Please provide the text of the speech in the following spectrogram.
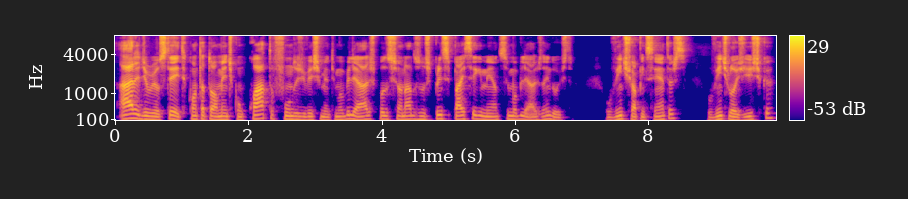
A área de real estate conta atualmente com quatro fundos de investimento imobiliários posicionados nos principais segmentos imobiliários da indústria: o 20 Shopping Centers, o 20 Logística,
